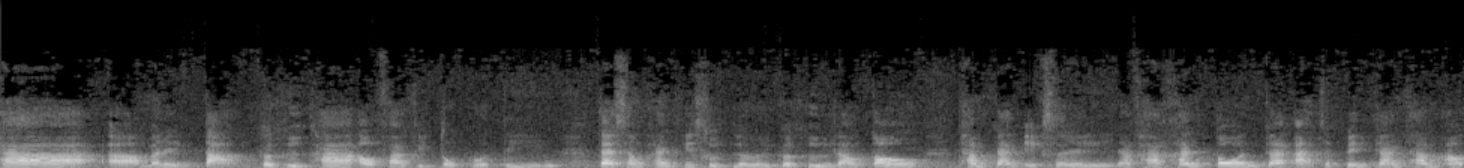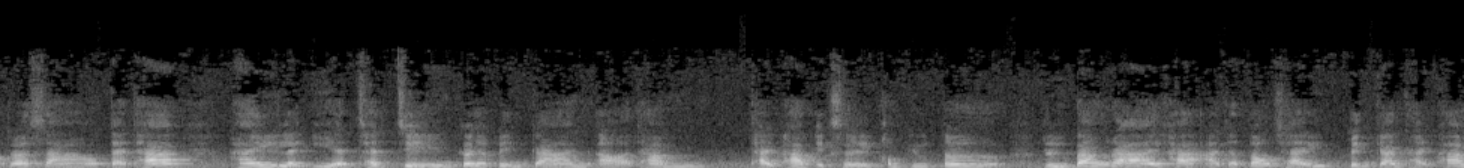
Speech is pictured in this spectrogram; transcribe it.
ค่ามะเร็งตับก็คือค่าอัลฟาฟีโตโปรตีน แต่สำคัญที่สุดเลยก็คือเราต้องทำการเอ็กซเรย์นะคะ ขั้นต้นก็อาจจะเป็นการทำอัลตราซาวด์แต่ถ้าให้ละเอียดชัดเจนก็จะเป็นการาทำถ่ายภาพเอ็กซเรย์คอมพิวเตอร์หรือบางรายค่ะ อาจจะต้องใช้เป็นการถ่ายภาพ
